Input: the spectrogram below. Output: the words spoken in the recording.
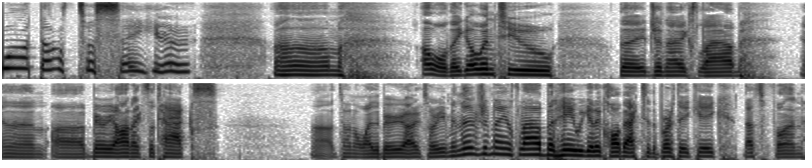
what else to say here. Um oh they go into the genetics lab and then uh, baryonyx attacks. Uh, don't know why the baryonyx are even in the genetics lab, but hey, we get a call back to the birthday cake. That's fun.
